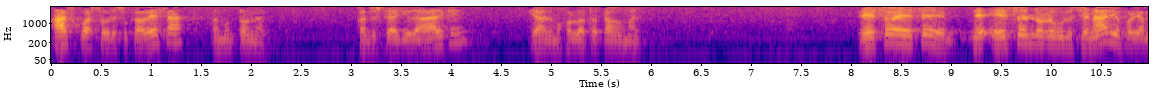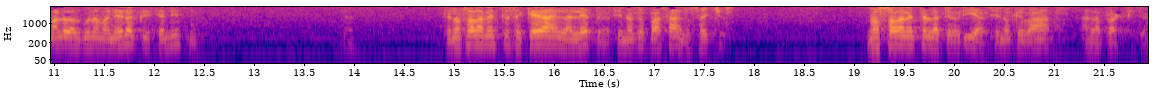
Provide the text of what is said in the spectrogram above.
Ascuas sobre su cabeza, amontonan. Cuando usted ayuda a alguien que a lo mejor lo ha tratado mal. Eso es, eh, eso es lo revolucionario, por llamarlo de alguna manera, el cristianismo. Que no solamente se queda en la letra, sino que pasa a los hechos. No solamente en la teoría, sino que va a la práctica.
